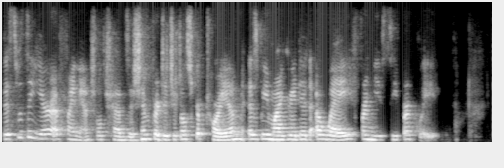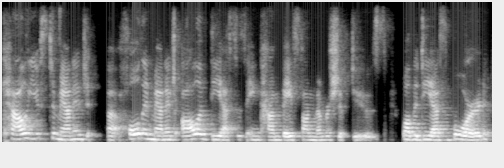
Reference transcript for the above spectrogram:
This was a year of financial transition for Digital Scriptorium as we migrated away from UC Berkeley. Cal used to manage, uh, hold and manage all of DS's income based on membership dues, while the DS board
